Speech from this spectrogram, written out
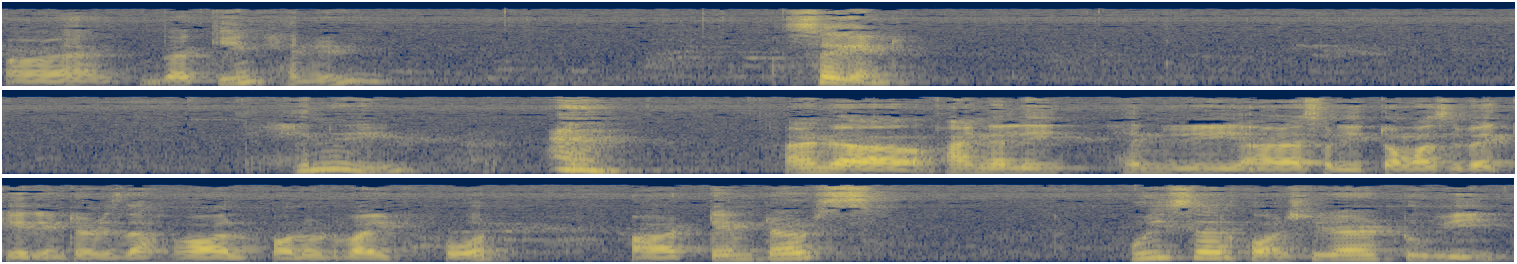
uh, the king Henry second. Henry and uh, finally Henry uh, sorry Thomas Becket enters the hall followed by four uh, tempters. Which are considered to be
